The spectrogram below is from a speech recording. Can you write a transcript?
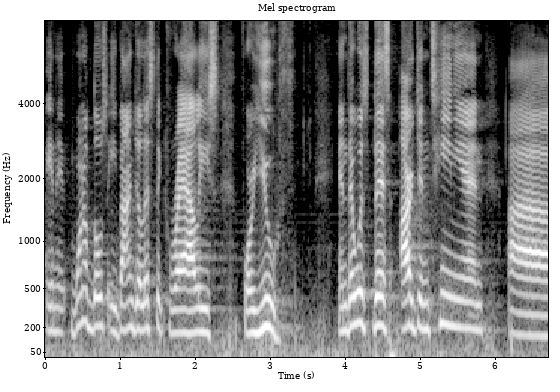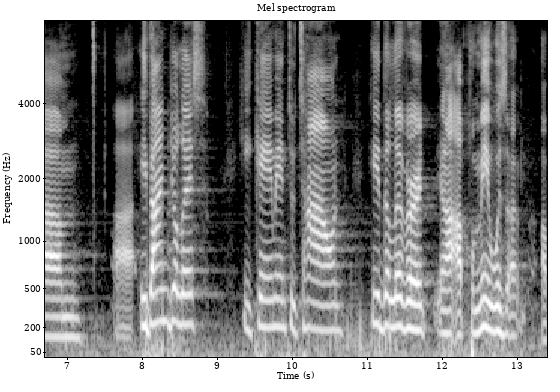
in a, one of those evangelistic rallies for youth, and there was this Argentinian um, uh, evangelist. He came into town. He delivered. You know, uh, for me, it was a, a,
